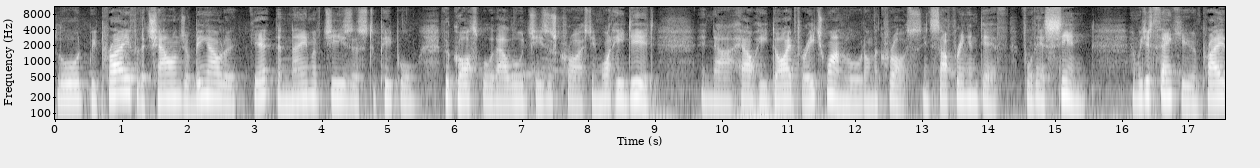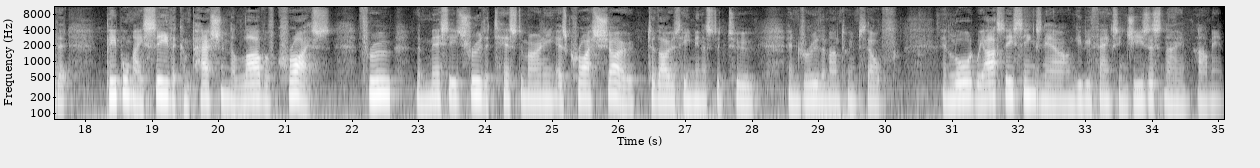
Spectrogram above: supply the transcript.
Lord, we pray for the challenge of being able to get the name of Jesus to people, the gospel of our Lord Jesus Christ, in what he did and uh, how he died for each one, Lord, on the cross in suffering and death for their sin and we just thank you and pray that people may see the compassion, the love of Christ through the message, through the testimony, as Christ showed to those he ministered to and drew them unto himself. And Lord, we ask these things now and give you thanks in Jesus' name. Amen.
